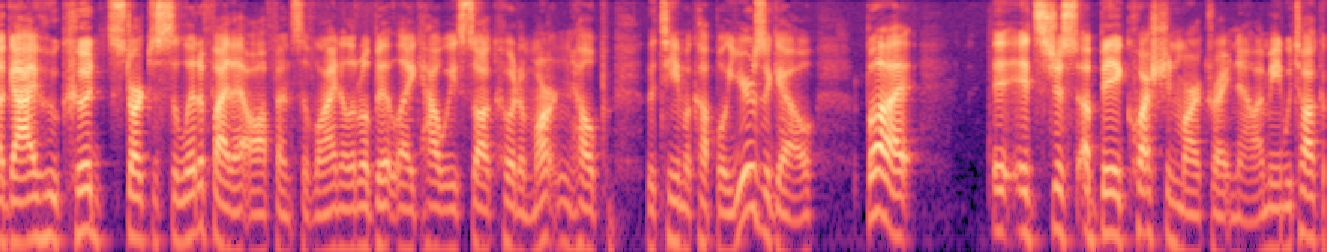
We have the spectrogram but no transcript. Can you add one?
a guy who could start to solidify that offensive line a little bit like how we saw Koda Martin help the team a couple years ago, but it's just a big question mark right now. I mean, we talk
